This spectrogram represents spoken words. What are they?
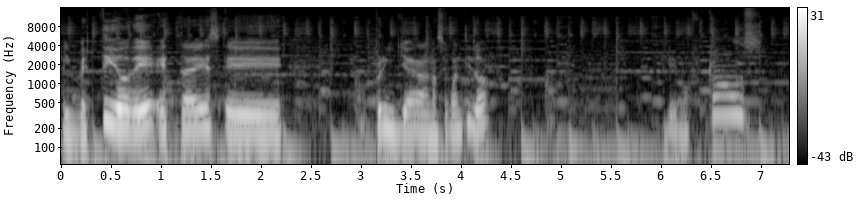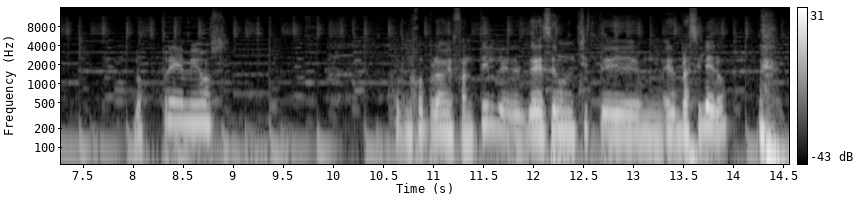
El vestido de esta es eh, Print ya no sé cuántito. Los premios. Por mejor programa infantil. Debe ser un chiste mm, brasilero.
